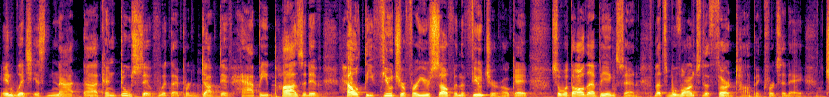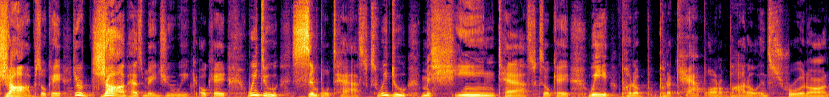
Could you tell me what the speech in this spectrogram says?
in which is not uh, conducive with a productive, happy, positive, healthy future for yourself in the future. Okay, so with all that being said, let's move on to the third topic for today jobs. Okay, your job has made you weak. Okay, we do simple tasks, we do machine tasks. Okay, we put a put a cap on a bottle and screw it on.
